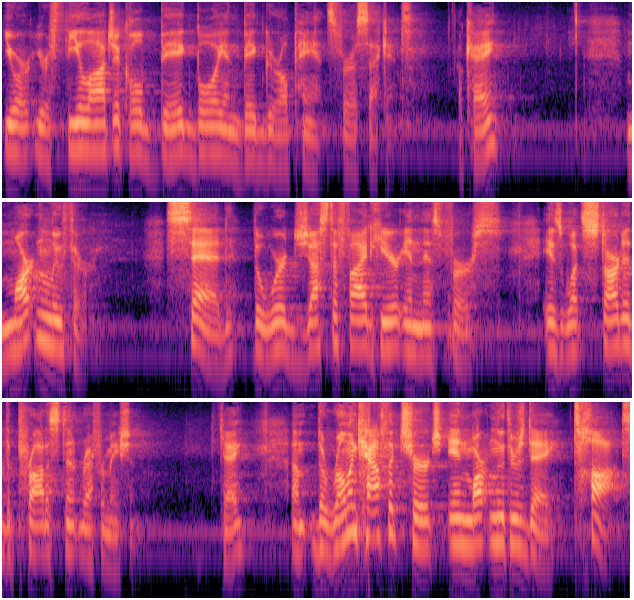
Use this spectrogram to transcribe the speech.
your, your theological big boy and big girl pants for a second, okay? Martin Luther said the word justified here in this verse is what started the Protestant Reformation, okay? Um, the Roman Catholic Church in Martin Luther's day taught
